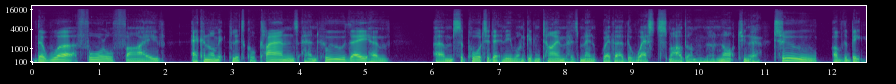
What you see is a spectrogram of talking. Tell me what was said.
there were four or five economic political clans, and who they have um, supported at any one given time has meant whether the West smiled on them or not. You know, Yeah. two of the big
